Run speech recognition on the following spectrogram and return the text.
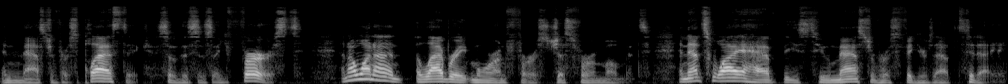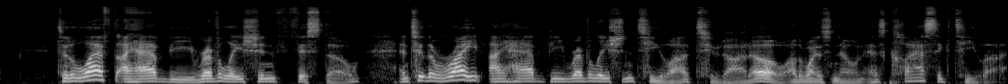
in Masterverse Plastic, so this is a first. And I want to elaborate more on first just for a moment. And that's why I have these two Masterverse figures out today. To the left, I have the Revelation Fisto, and to the right, I have the Revelation Teela 2.0, otherwise known as Classic Teela.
